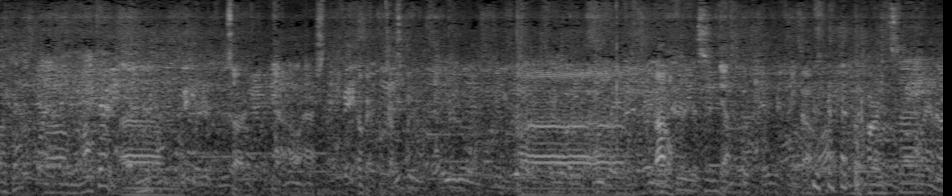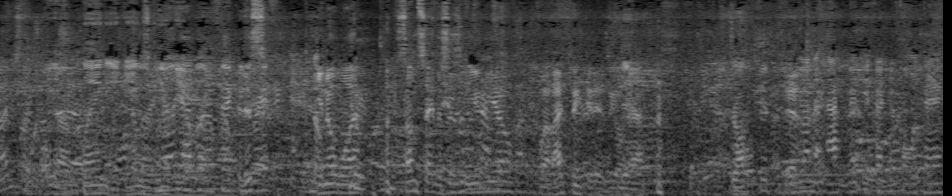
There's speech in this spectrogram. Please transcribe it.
Okay. Um, my turn. Um, Sorry. Yeah, I'll ash that. Okay, that's fine. Uh, battle phase. Yeah. Card set. We are playing a game of You know Yu-Gi-Oh! right now. This, grade. you know what? Some say this isn't Yu-Gi-Oh, but I think it is. Go Yeah. ahead. Draw. You're going to activate the effective full attack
